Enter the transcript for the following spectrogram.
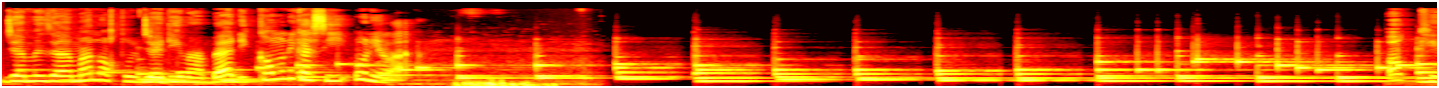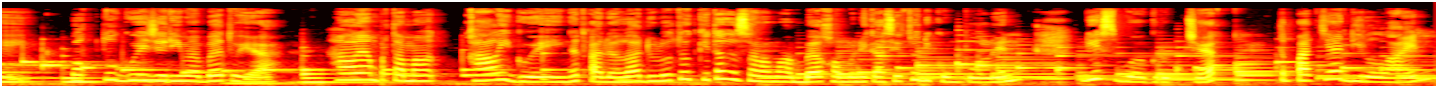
zaman-zaman waktu jadi maba di komunikasi Unila. Oke, waktu gue jadi maba tuh ya, hal yang pertama kali gue inget adalah dulu tuh kita sesama maba komunikasi tuh dikumpulin di sebuah grup chat, tepatnya di Line,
